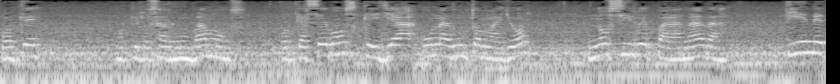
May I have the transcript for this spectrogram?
¿Por qué? Porque los arrumbamos, porque hacemos que ya un adulto mayor no sirve para nada, tiene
